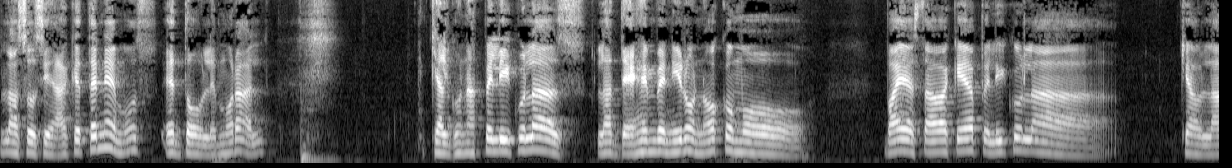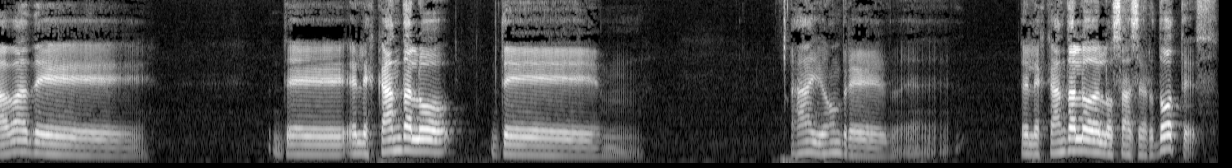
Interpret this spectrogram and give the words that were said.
la sociedad que tenemos es doble moral. Que algunas películas las dejen venir o no como... Vaya, estaba aquella película que hablaba de... el escándalo de ay hombre, eh, el escándalo de los sacerdotes.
